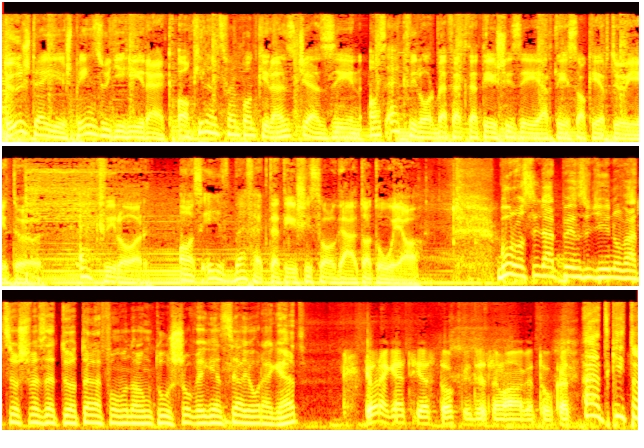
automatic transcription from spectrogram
Tőzsdei és pénzügyi hírek a 90.9 Jazzin az Equilor befektetési ZRT szakértőjétől. Equilor, az év befektetési szolgáltatója. Búró Szilárd pénzügyi innovációs vezető a telefonvonalunk túlsó végén. Szia, jó reggelt! Jó reggelt, sziasztok, üdvözlöm a hallgatókat. Hát kita,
